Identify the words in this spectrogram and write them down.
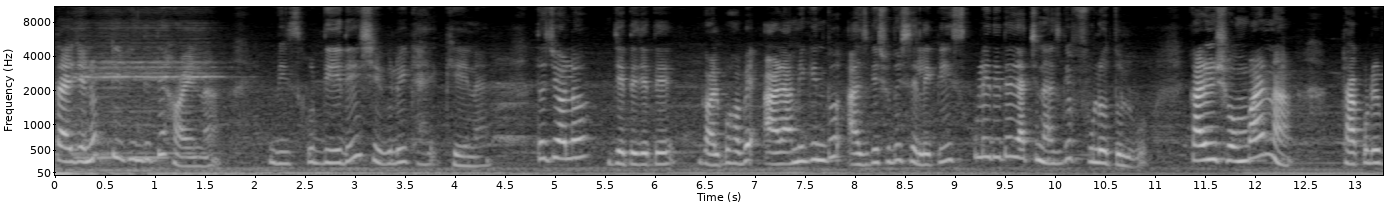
তাই জন্য টিফিন দিতে হয় না। বিস্কুট দিয়ে দিই সেগুলোই খায়- নেয়। তো চলো, যেতে যেতে গল্প হবে। আর আমি কিন্তু আজকে শুধু ছেলেকেই স্কুলে দিতে যাচ্ছি না, আজকে ফুলও তুলবো। কারণ সোমবার না ঠাকুরের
